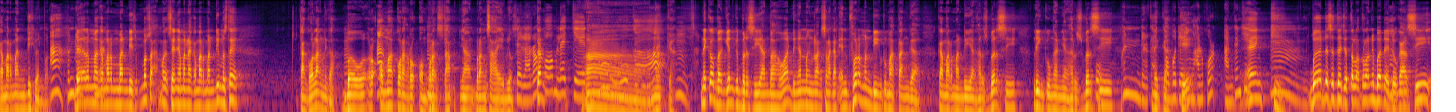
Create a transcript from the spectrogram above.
Kamar mandi ben bon. Ah, bener, Daerah kamar mandi. Masa saya mana kamar mandi mesti cangkolang nih kak. Bau ro Ah. oma kurang ro om kurang nya- kurang saya. Sela Kan rokok lecet. Ah, neka. Neka bagian kebersihan bahwa dengan melaksanakan environment di rumah tangga, kamar mandi yang harus bersih, lingkungan yang harus bersih, Bener kan Neka, Al-Qur'an kan Ci. engki. Beda saja telok-telok ini beda edukasi,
